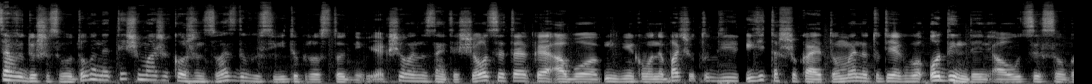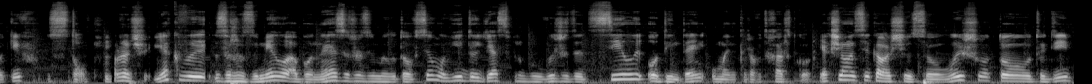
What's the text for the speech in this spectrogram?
Ставлю свого на те, що майже кожен з вас дивився відео про 100 днів. Якщо ви не знаєте, що це таке, або нікого не бачив тоді, ідіть та шукайте. У мене тут якби один день, а у цих собаків 100. Коротше, як ви зрозуміли або не зрозуміли, то в цьому відео я спробую вижити цілий один день у Minecraft Hardcore. Якщо вам цікаво, що з цього вийшло, то тоді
